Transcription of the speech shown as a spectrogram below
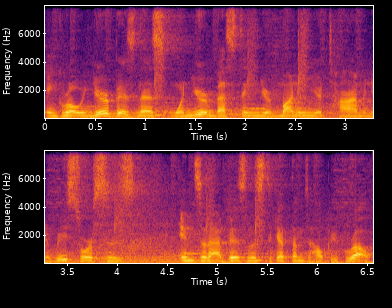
in growing your business when you're investing your money, your time, and your resources into that business to get them to help you grow.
